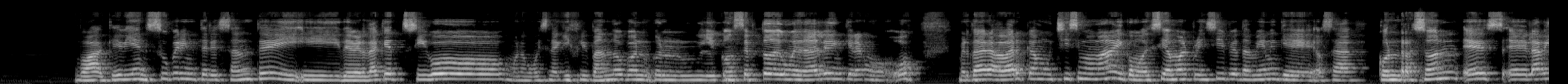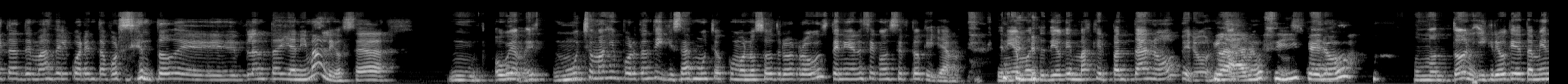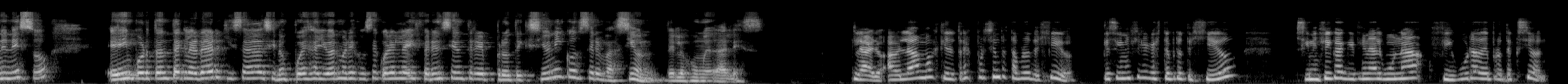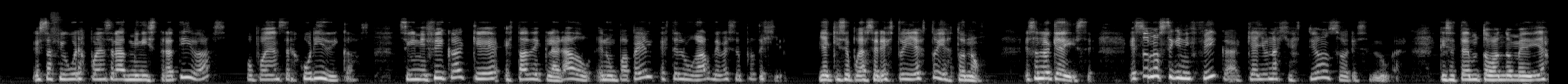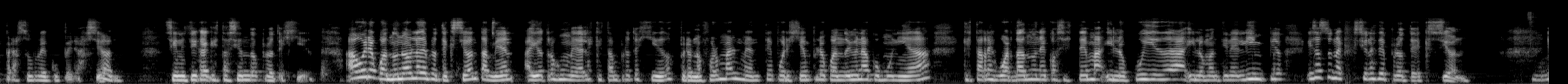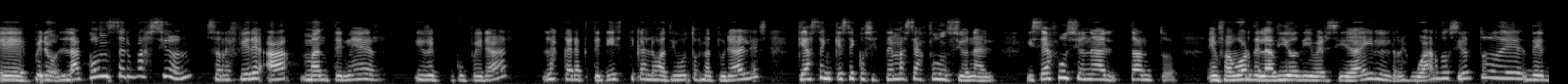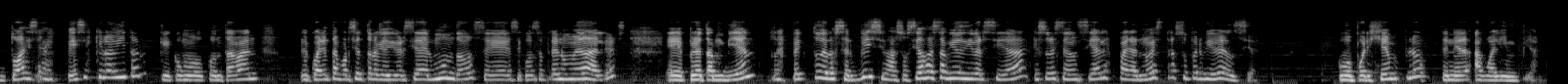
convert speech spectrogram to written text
Wow, qué bien, súper interesante y, de verdad que sigo, bueno, como dicen aquí, flipando con, el concepto de humedales, en que era como, oh, ¿verdad? Abarca muchísimo más y como decíamos al principio también, que, o sea, con razón es el hábitat de más del 40% de plantas y animales, o sea, mm, obviamente es mucho más importante y quizás muchos como nosotros, Rose, tenían ese concepto que ya teníamos entendido que es más que el pantano, pero... Claro, sí, pero un montón. Y creo que también en eso es importante aclarar, quizás, si nos puedes ayudar, María José, cuál es la diferencia entre protección y conservación de los humedales. Claro, hablamos que el 3% está protegido. ¿Qué significa que esté protegido? Significa que tiene alguna figura de protección. Esas figuras pueden ser administrativas o pueden ser jurídicas. Significa que está declarado en un papel, este lugar debe ser protegido. Y aquí se puede hacer esto y esto y esto no. Eso es lo que dice. Eso no significa que haya una gestión sobre ese lugar, que se estén tomando medidas para su recuperación. Significa que está siendo protegido. Ahora, cuando uno habla de protección, también hay otros humedales que están protegidos, pero no formalmente. Por ejemplo, cuando hay una comunidad que está resguardando un ecosistema y lo cuida y lo mantiene limpio, esas son acciones de protección. Eh, pero la conservación se refiere a mantener y recuperar las características, los atributos naturales que hacen que ese ecosistema sea funcional. Y sea funcional tanto en favor de la biodiversidad y el resguardo, ¿cierto?, de, todas esas especies que lo habitan, que como contaban, el 40% de la biodiversidad del mundo se, concentra en humedales, eh, pero también respecto de los servicios asociados a esa biodiversidad que son esenciales para nuestra supervivencia, como por ejemplo tener agua limpia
